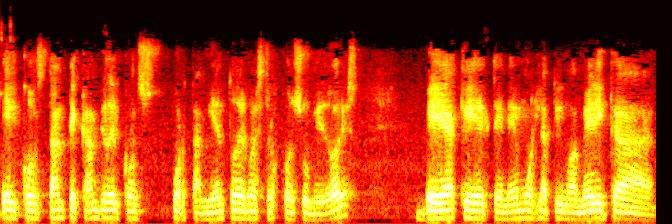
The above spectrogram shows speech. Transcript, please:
el constante cambio del comportamiento de nuestros consumidores. Vea que tenemos Latinoamérica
